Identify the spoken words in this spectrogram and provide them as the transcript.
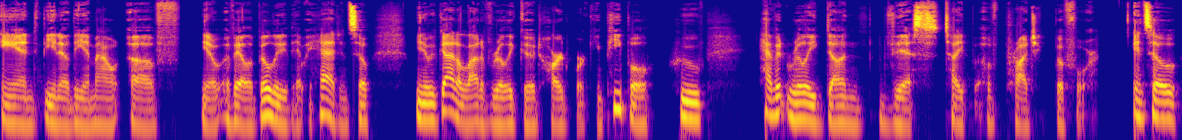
and you know the amount of you know availability that we had. And so you know we've got a lot of really good hardworking people who haven't really done this type of project before and so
